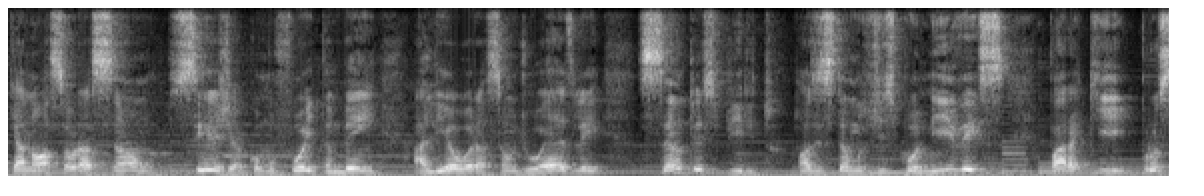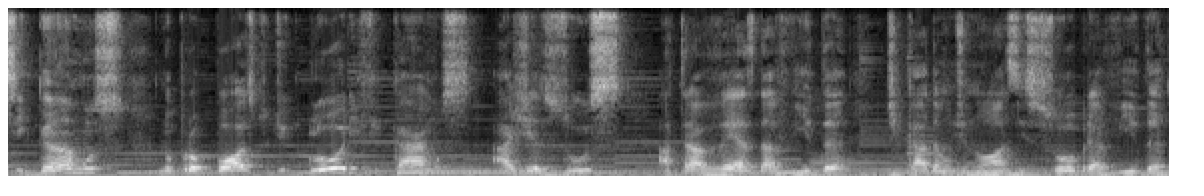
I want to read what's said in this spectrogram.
Que a nossa oração seja, como foi também ali a oração de Wesley, Santo Espírito, nós estamos disponíveis para que prossigamos no propósito de glorificarmos a Jesus através da vida de cada um de nós e sobre a vida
